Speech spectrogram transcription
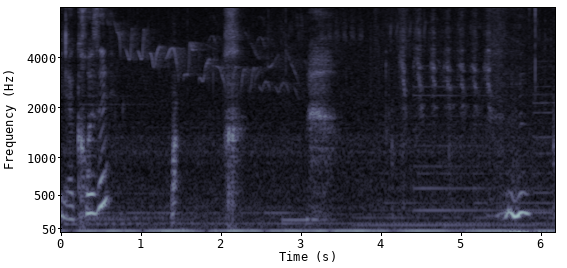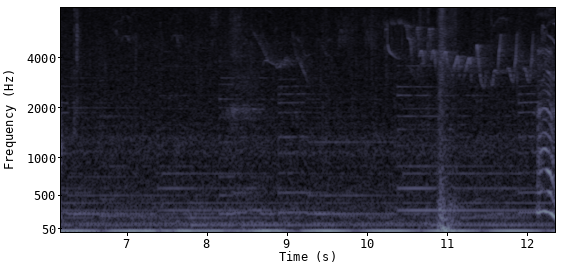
Il a creusé Alors.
